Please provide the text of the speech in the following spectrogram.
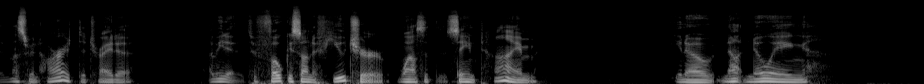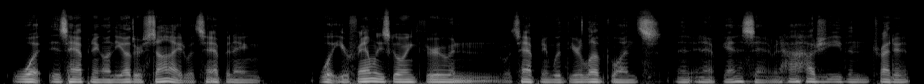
it must have been hard to try to, I mean, to focus on the future whilst at the same time, you know, not knowing what is happening on the other side, what's happening, what your family's going through, and what's happening with your loved ones in, in Afghanistan. I mean, how, how did you even try to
